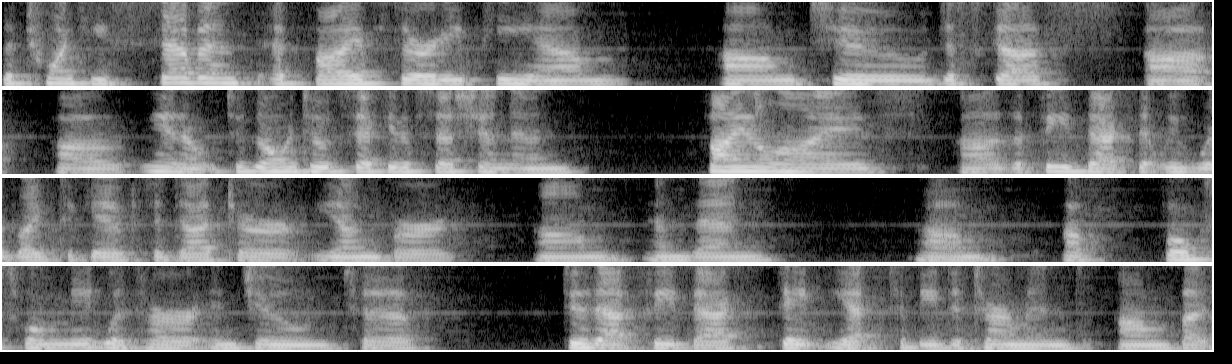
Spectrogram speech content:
the 27th at 5:30 PM um, to discuss, uh, uh, you know, to go into executive session and finalize uh, the feedback that we would like to give to Dr. Youngberg. Um, and then um, uh, folks will meet with her in June to do that feedback, date yet to be determined, um, but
